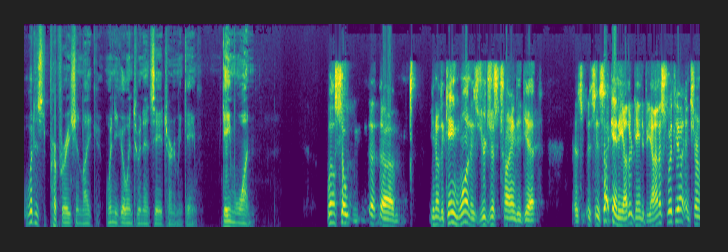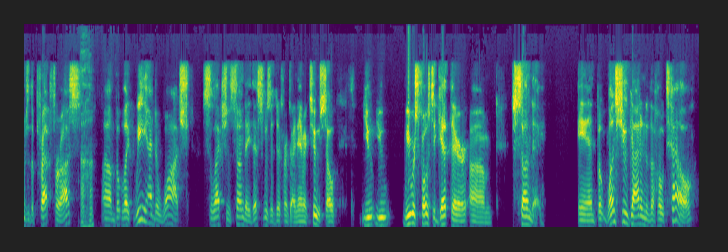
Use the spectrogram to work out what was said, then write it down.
what is the preparation like when you go into an NCAA tournament game? Game one. Well, so the, the you know the game one is you're just trying to get it's, it's, it's like any other game to be honest with you in terms of the prep for us. Uh-huh. Um, but like we had to watch Selection Sunday. This was a different dynamic too. So you you we were supposed to get there um, Sunday, and but once you got into the hotel,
